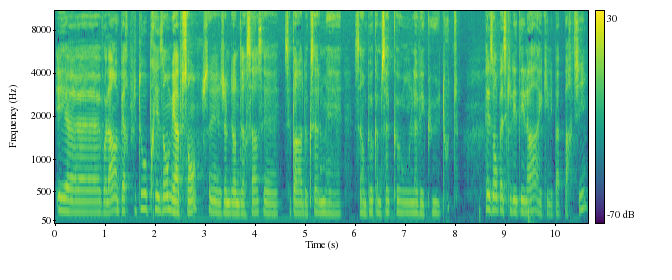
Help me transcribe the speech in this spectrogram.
Et euh, voilà, un père plutôt présent mais absent. J'aime bien dire ça, c'est paradoxal, mais c'est un peu comme ça qu'on l'a vécu toutes. Présent parce qu'il était là et qu'il n'est pas parti,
